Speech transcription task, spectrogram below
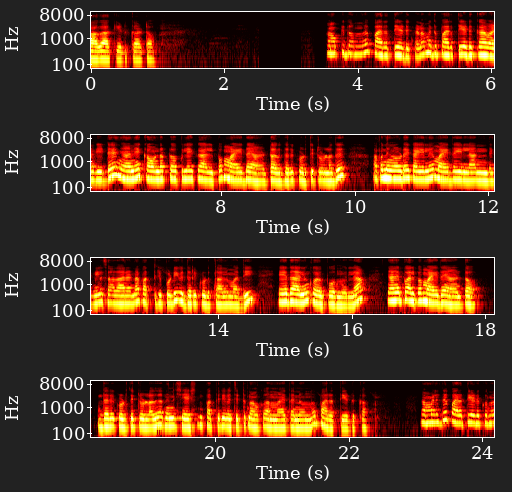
ഭാഗമാക്കി എടുക്കാം കേട്ടോ നമുക്കിതൊന്ന് പരത്തിയെടുക്കണം. ഇത് പരത്തിയെടുക്കാൻ വേണ്ടിയിട്ട് ഞാൻ കൗണ്ടർ ടോപ്പിലേക്ക് അല്പം മൈദയാണ് കേട്ടോ വിതറി കൊടുത്തിട്ടുള്ളത്. അപ്പോൾ നിങ്ങളുടെ കയ്യിൽ മൈദ ഇല്ലാന്നുണ്ടെങ്കിൽ സാധാരണ പത്തിരിപ്പൊടി വിതറി കൊടുത്താലും മതി. ഏതായാലും കുഴപ്പമൊന്നുമില്ല. ഞാനിപ്പോൾ അല്പം മൈദയാണ് കേട്ടോ വിതറി കൊടുത്തിട്ടുള്ളത്. അതിന് ശേഷം പത്തിരി വെച്ചിട്ട് നമുക്ക് നന്നായി തന്നെ ഒന്ന് പരത്തിയെടുക്കാം. നമ്മളിത് പരത്തിയെടുക്കുന്ന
